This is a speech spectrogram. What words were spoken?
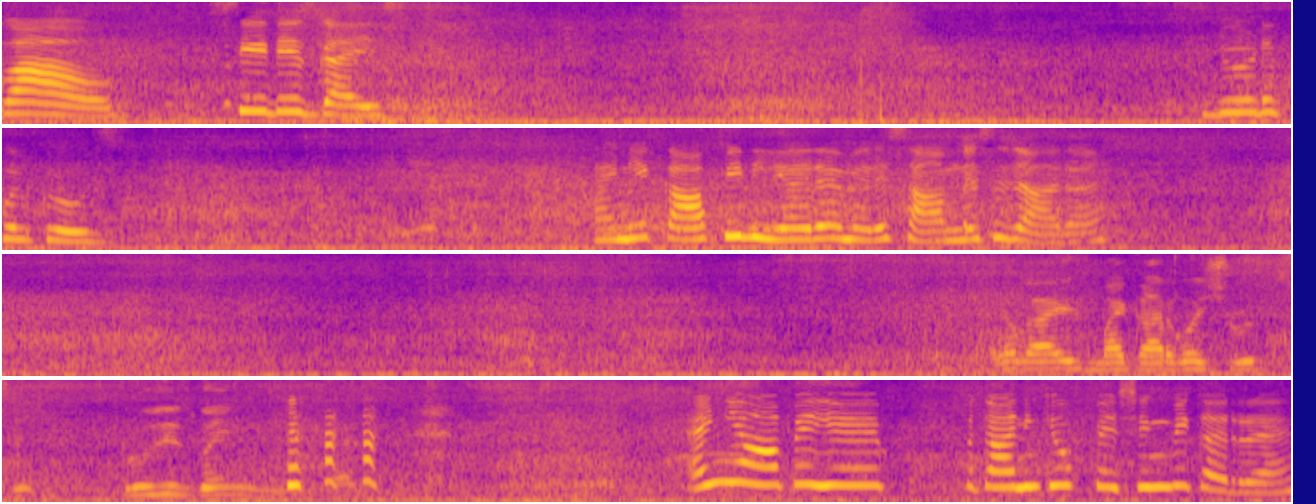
Wow, see these guys. Beautiful cruise and ये काफ़ी नियर है मेरे सामने से जा रहा है। Guys, my cargo shoot, shoot cruise is and यहाँ पे ये पता नहीं क्यों फिशिंग भी कर रहा है।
